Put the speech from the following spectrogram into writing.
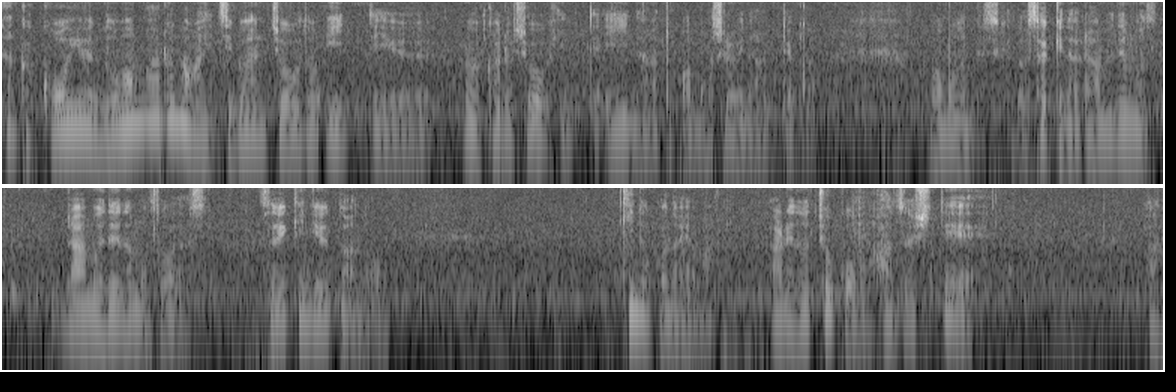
なんかこういうノーマルのが一番ちょうどいいっていう分かる商品っていいなとか面白いなっていうか思うんですけど、さっきのラムネも、ラムネのもそうだし、最近で言うとあの、キノコの山、あれのチョコを外して、あの、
